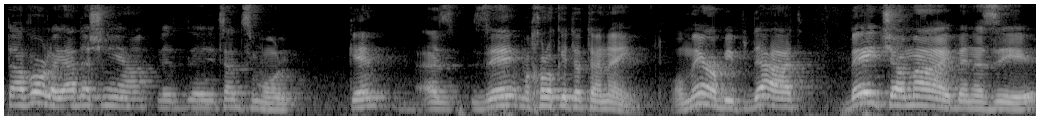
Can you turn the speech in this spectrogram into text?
תעבור ליד השנייה, לצד שמאל, כן? אז זה מחלוקת התנאים. אומר רבי פדת, בית שמאי בנזיר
